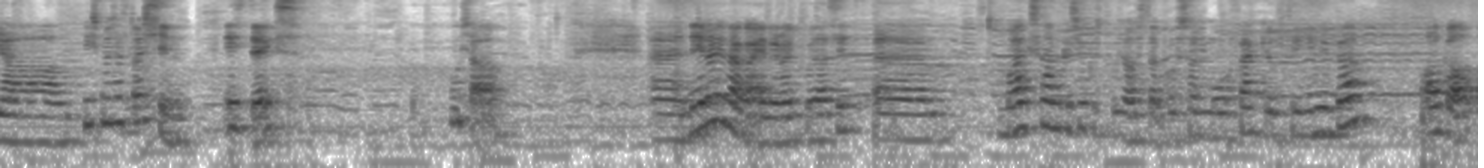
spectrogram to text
ja mis ma sealt ostsin? esiteks pusa. Neil oli väga erinevaid pusasid. ma oleks saanud ka sihukest pusa osta, kus on mu faculty nimi peal, aga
